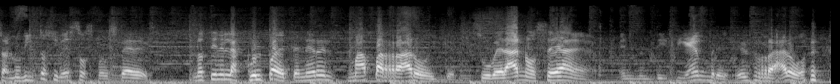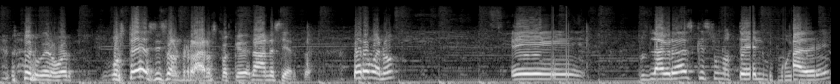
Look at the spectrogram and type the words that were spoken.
Saluditos y besos para ustedes. No tienen la culpa de tener el mapa raro y que su verano sea en diciembre. Es raro. Pero bueno, ustedes sí son raros para que. No, no es cierto. Pero bueno, eh, pues la verdad es que es un hotel muy padre.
